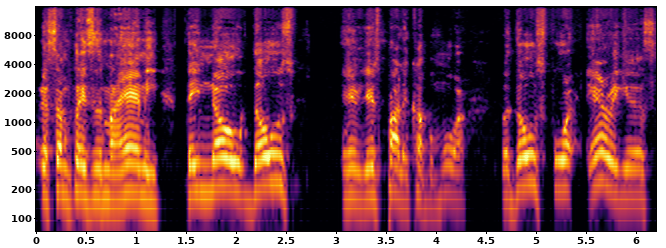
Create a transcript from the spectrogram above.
even some places in Miami, they know those, and there's probably a couple more, but those four areas,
